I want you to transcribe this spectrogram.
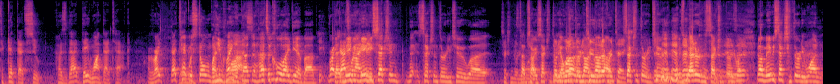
to get that suit because that they want that tech. All right, that tech Maybe. was stolen by Did the he want Klingons. that to? That's a cool idea, Bob. He- right, That that's maybe, what I maybe think. section section thirty-two. Uh, Section I'm sorry, section 30. 31, no, no, 32, no, no, whatever no. it takes. Section 32 is better than section 31. No, maybe section 31,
